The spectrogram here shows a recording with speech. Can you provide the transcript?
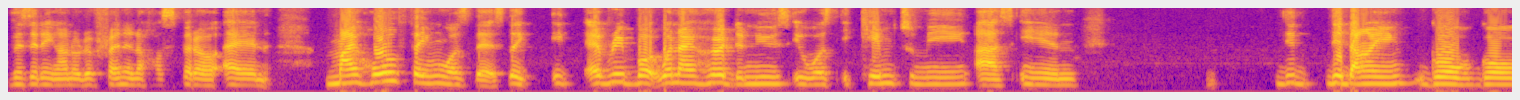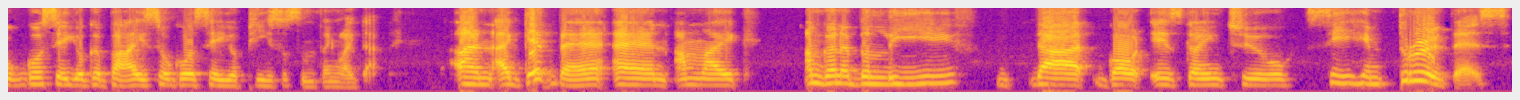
visiting another friend in the hospital, and my whole thing was this: like it, everybody, when I heard the news, it was it came to me as in the, the dying. Go go go say your goodbyes or go say your piece or something like that. And I get there, and I'm like, I'm gonna believe that God is going to see him through this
